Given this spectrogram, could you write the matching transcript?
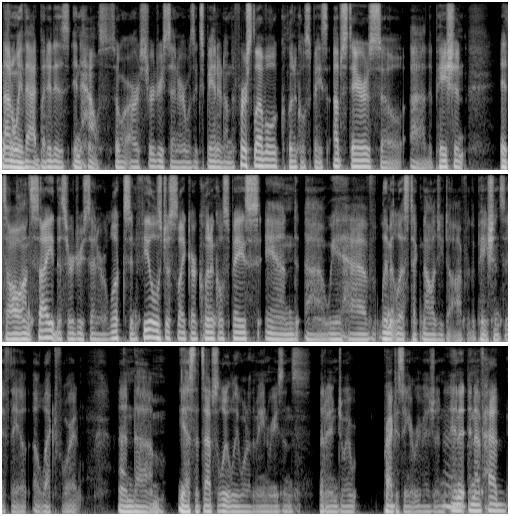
not only that, but it is in house. So our surgery center was expanded on the first level, clinical space upstairs. So uh, the patient. It's all on site. The surgery center looks and feels just like our clinical space, and uh, we have limitless technology to offer the patients if they elect for it. And um, yes, that's absolutely one of the main reasons that I enjoy practicing at revision, mm. and it, and I've had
